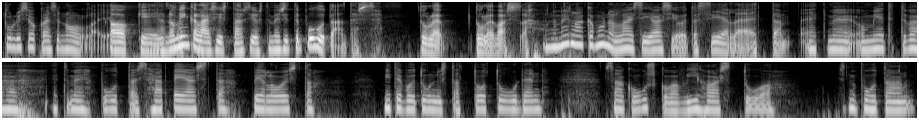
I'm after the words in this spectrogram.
tulisi jokaisen olla. Okei, okay. no tota... minkälaisista asioista me sitten puhutaan tässä tule, tulevassa? No meillä on aika monenlaisia asioita siellä, että, että me on mietitty vähän, että me puhuttaisiin häpeästä, peloista, miten voi tunnistaa totuuden, saako uskova vihastua, sitten me puhutaan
